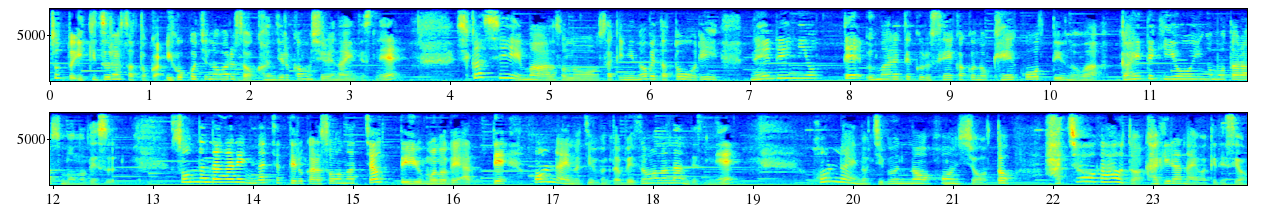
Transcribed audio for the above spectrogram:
ちょっと生きづらさとか居心地の悪さを感じるかもしれないんですね。しかしまあその先に述べた通り年齢によって生まれてくる性格の傾向っていうのは外的要因がもたらすものです。そんな流れになっちゃってるからそうなっちゃうっていうものであって本来の自分とは別物なんですね。本来の自分の本性と波長が合うとは限らないわけですよ。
